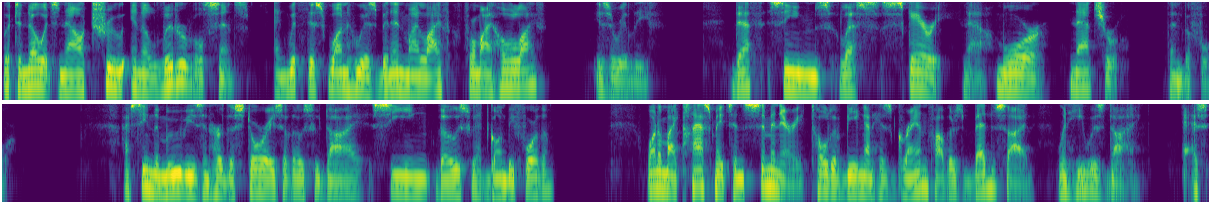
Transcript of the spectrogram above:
but to know it's now true in a literal sense, and with this one who has been in my life for my whole life, is a relief. Death seems less scary now, more natural than before. I've seen the movies and heard the stories of those who die, seeing those who had gone before them. One of my classmates in seminary told of being at his grandfather's bedside when he was dying. As,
